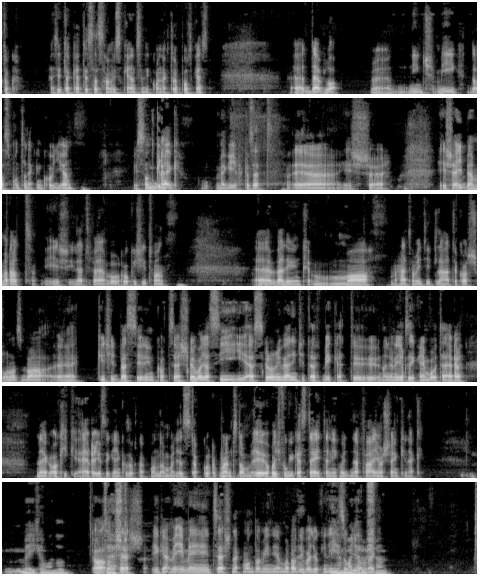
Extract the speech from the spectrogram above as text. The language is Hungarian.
Sziasztok! Ez itt a 239. Connector Podcast. Devla nincs még, de azt mondta nekünk, hogy jön. Viszont Greg megérkezett, és, és egyben maradt, és illetve Warhawk is itt van velünk. Ma, hát amit itt látok a sónocban, kicsit beszélünk a CES-ről, vagy a CES-ről, mivel nincs itt FB2, nagyon érzékeny volt erre meg akik erre érzékenyek, azoknak mondom, hogy ezt akkor nem tudom, hogy fogjuk ezt ejteni, hogy ne fájjon senkinek. Melyikre mondod? A, a CES. Igen, én, én, én CES-nek mondom, én ilyen maradi vagyok, én, én így magyarosan.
